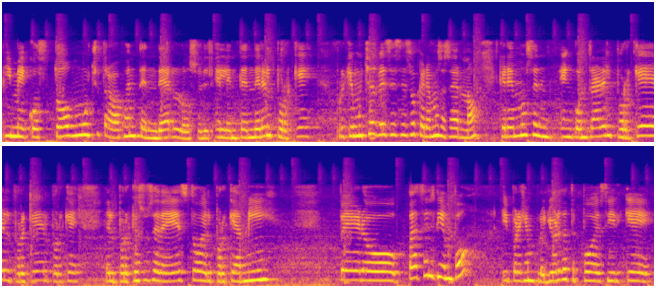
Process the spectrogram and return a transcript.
y me costó mucho trabajo entenderlos, el entender el por qué porque muchas veces eso queremos hacer, ¿no? Queremos encontrar el por qué, el por qué, el por qué, el por qué sucede esto, el por qué a mí. Pero pasa el tiempo y, por ejemplo, yo ahorita te puedo decir que,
